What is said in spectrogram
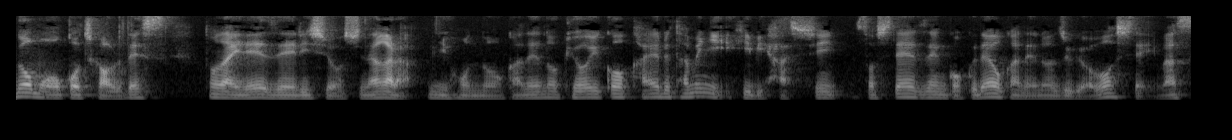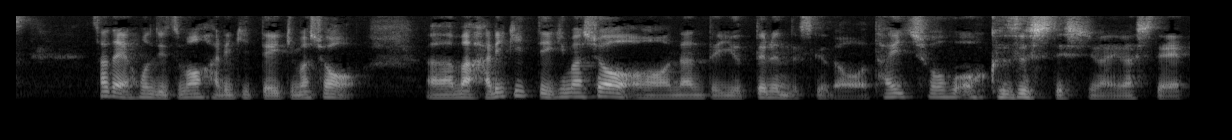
どうも、コーチカオルです。都内で税理士をしながら、日本のお金の教育を変えるために日々発信、そして全国でお金の授業をしています。さて、本日も張り切っていきましょう。あまあ、張り切っていきましょう、なんて言ってるんですけど、体調を崩してしまいまして、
